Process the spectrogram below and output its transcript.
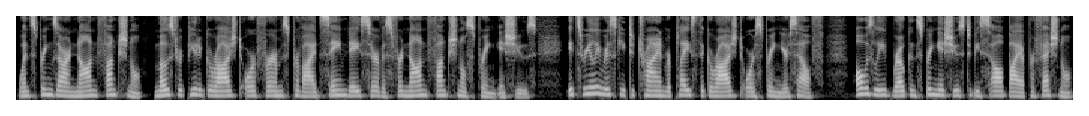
when springs are non functional, most reputed garage door firms provide same day service for non functional spring issues. It's really risky to try and replace the garage door spring yourself. Always leave broken spring issues to be solved by a professional,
